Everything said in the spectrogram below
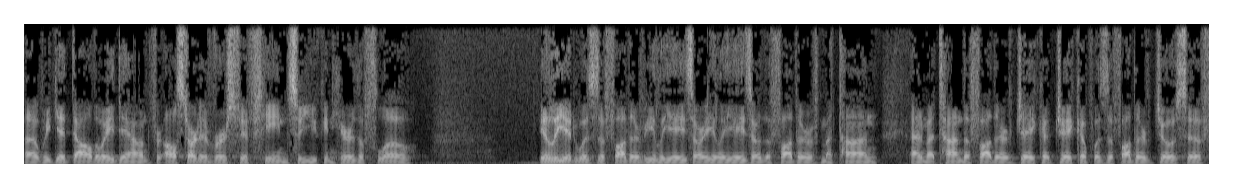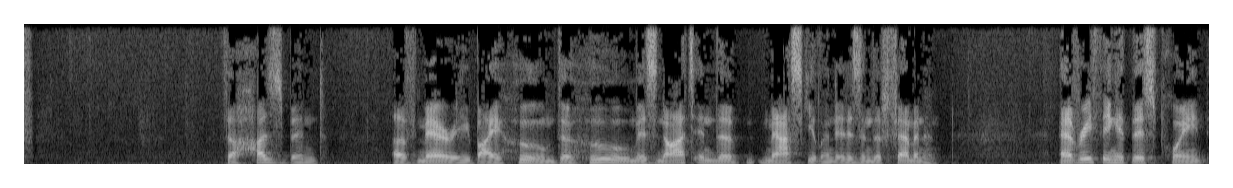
uh, we get all the way down. For, I'll start at verse 15 so you can hear the flow. Eliud was the father of Eleazar, Eleazar the father of Matthan, and Matthan the father of Jacob. Jacob was the father of Joseph, the husband of Mary, by whom the whom is not in the masculine, it is in the feminine. Everything at this point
